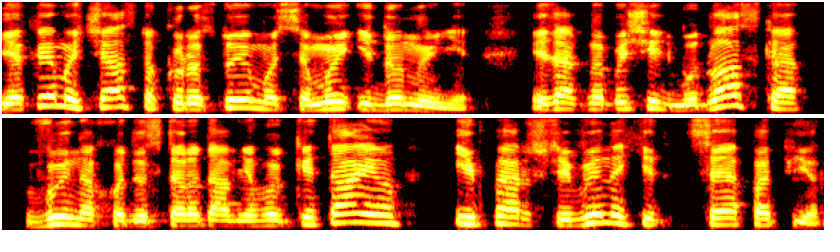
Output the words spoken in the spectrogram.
якими часто користуємося ми і донині. І так, напишіть, будь ласка, винаходи стародавнього Китаю, і перший винахід це папір.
